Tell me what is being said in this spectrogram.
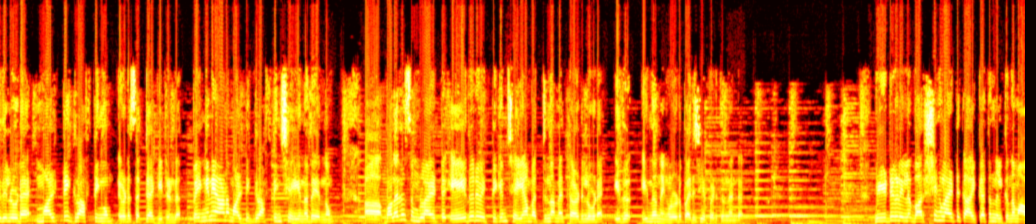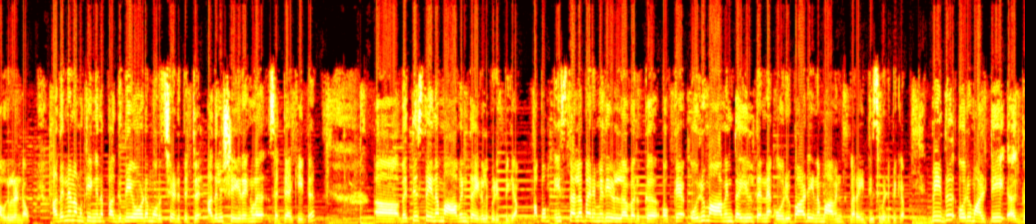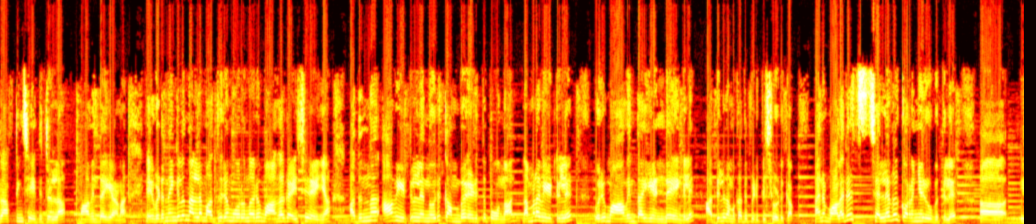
ഇതിലൂടെ മൾട്ടി ഗ്രാഫ്റ്റിംഗും ഇവിടെ സെറ്റ് ആക്കിയിട്ടുണ്ട്. അപ്പൊ എങ്ങനെയാണ് മൾട്ടി ഗ്രാഫ്റ്റിംഗ് ചെയ്യുന്നത് എന്നും വളരെ സിമ്പിൾ ആയിട്ട് ഏതൊരു വ്യക്തിക്കും ചെയ്യാൻ പറ്റുന്ന മെത്തേഡിലൂടെ ഇത് ഇന്ന് നിങ്ങളോട് പരിചയപ്പെടുത്തുന്നുണ്ട്. വീടുകളിൽ വർഷങ്ങളായിട്ട് കായ്ക്കാത്ത നിൽക്കുന്ന മാവുകളുണ്ടാവും. അതിനെ നമുക്ക് ഇങ്ങനെ പകുതിയോടെ മുറിച്ചെടുത്തിട്ട് അതിൽ ശീലങ്ങൾ സെറ്റാക്കിയിട്ട് വ്യത്യസ്ത ഇനം മാവിൻ തൈകൾ പിടിപ്പിക്കാം. അപ്പം ഈ സ്ഥല പരിമിതി ഉള്ളവർക്ക് ഒക്കെ ഒരു മാവിൻ തൈയിൽ തന്നെ ഒരുപാട് ഇനം മാവിൻ വെറൈറ്റീസ് പിടിപ്പിക്കാം. ഇപ്പൊ ഇത് ഒരു മൾട്ടി ഗ്രാഫ്റ്റിംഗ് ചെയ്തിട്ടുള്ള മാവിൻ തൈയാണ്. എവിടെന്നെങ്കിലും നല്ല മധുരമൂറുന്ന ഒരു മാങ്ങ കഴിച്ചു കഴിഞ്ഞാൽ അതിന്ന് ആ വീട്ടിൽ നിന്ന് ഒരു കമ്പ് എടുത്ത് പോന്നാൽ നമ്മളെ വീട്ടിൽ ഒരു മാവിൻ തൈ ഉണ്ട് എങ്കിൽ അതിൽ നമുക്കത് പിടിപ്പിച്ചു കൊടുക്കാം. അങ്ങനെ വളരെ ചെലവ് കുറഞ്ഞ രൂപത്തിൽ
